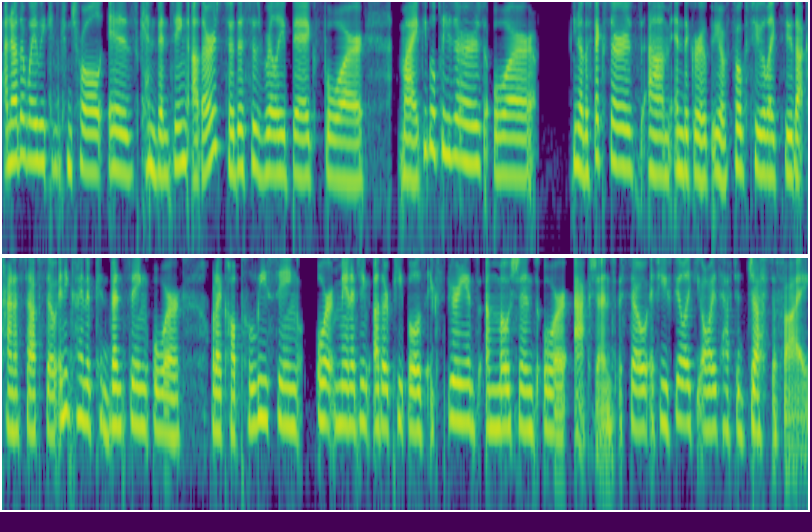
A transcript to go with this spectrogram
Another way we can control is convincing others. So, this is really big for my people pleasers or you know, the fixers um, in the group, you know, folks who like to do that kind of stuff. So any kind of convincing or what I call policing or managing other people's experience, emotions, or actions. So if you feel like you always have to justify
